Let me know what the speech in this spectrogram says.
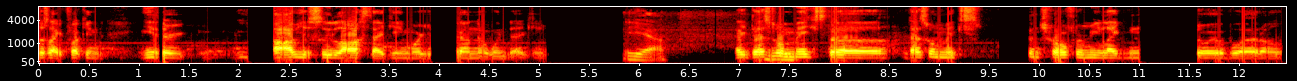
just like fucking either obviously lost that game or you're gonna win that game. Yeah. Like that's what mm-hmm. makes the that's what makes control for me like enjoyable at all.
